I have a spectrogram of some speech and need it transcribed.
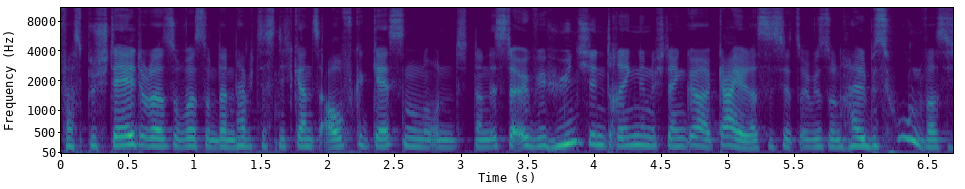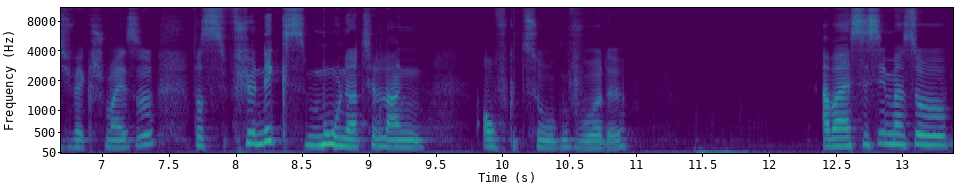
was bestellt oder sowas und dann habe ich das nicht ganz aufgegessen und dann ist da irgendwie Hühnchen drin und ich denke, ja, geil, das ist jetzt irgendwie so ein halbes Huhn, was ich wegschmeiße, was für nix monatelang aufgezogen wurde. Aber es ist immer so,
